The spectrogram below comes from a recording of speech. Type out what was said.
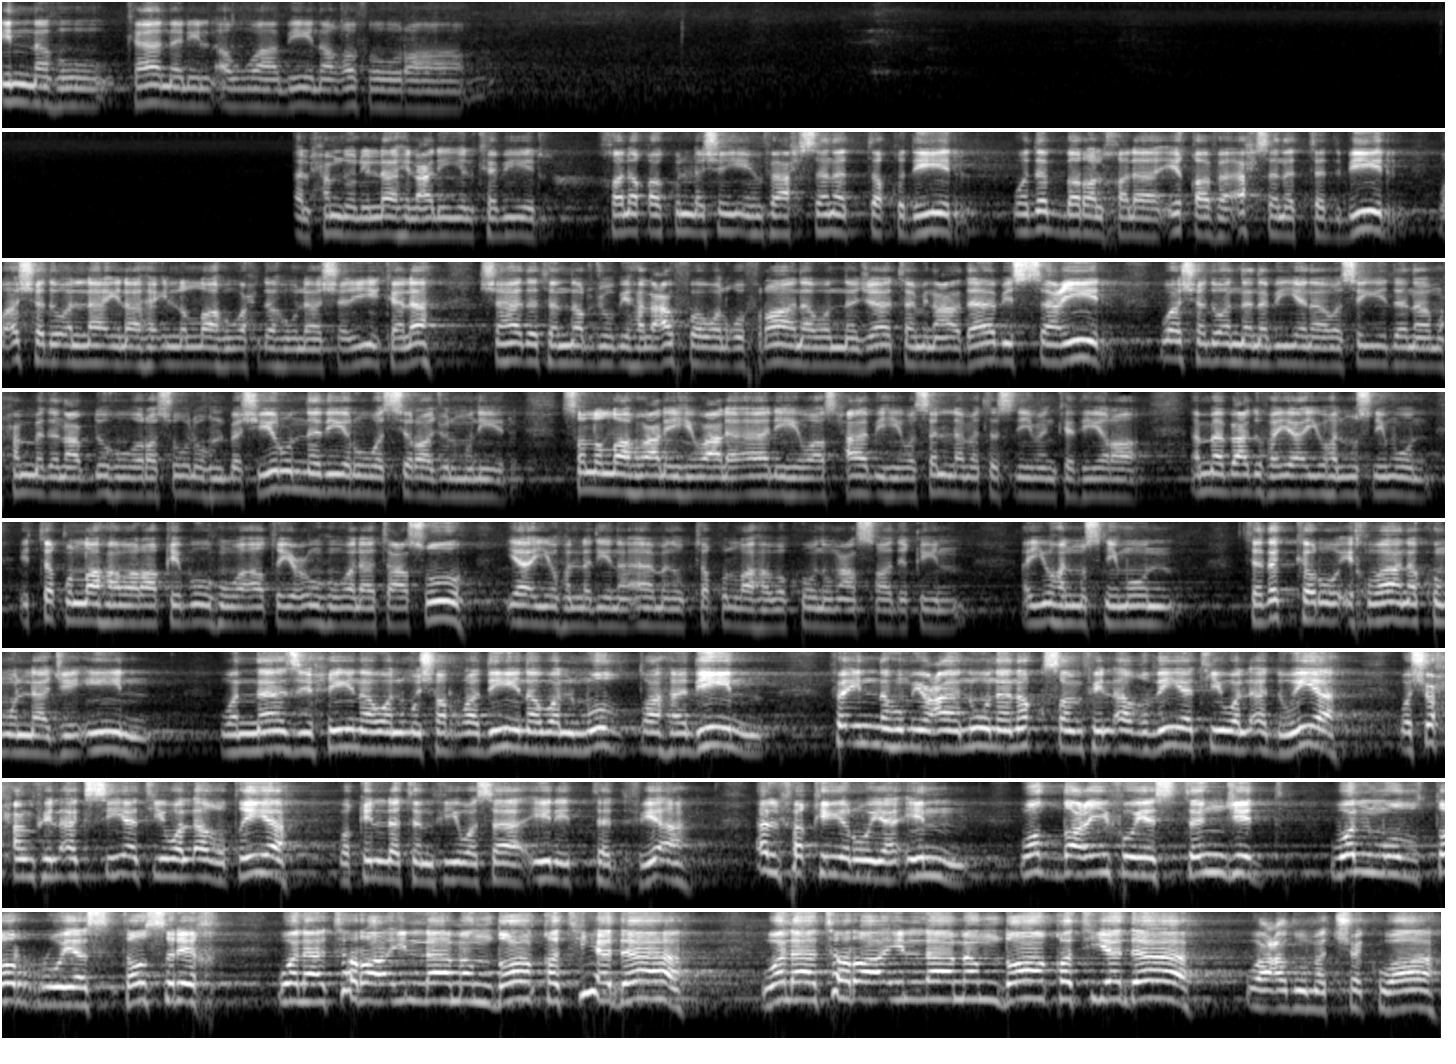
إنه كان للأوابين غفورا. الحمد لله العلي الكبير خلق كل شيء فأحسن التقدير ودبر الخلائق فأحسن التدبير وأشهد أن لا إله إلا الله وحده لا شريك له شهادة نرجو بها العفو والغفران والنجاة من عذاب السعير. وأشهد أن نبينا وسيدنا محمدا عبده ورسوله البشير النذير والسراج المنير. صلى الله عليه وعلى آله وأصحابه وسلم تسليما كثيرا. أما بعد فيا أيها المسلمون اتقوا الله وراقبوه وأطيعوه ولا تعصوه. يا أيها الذين آمنوا اتقوا الله وكونوا مع الصادقين. أيها المسلمون تذكروا إخوانكم اللاجئين والنازحين والمشردين والمضطهدين فإنهم يعانون نقصا في الأغذية والأدوية وشحا في الأكسية والأغطية وقلة في وسائل التدفئة. الفقير يئن والضعيف يستنجد والمضطر يستصرخ. ولا ترى إلا من ضاقت يداه ولا ترى إلا من ضاقت يداه وعظمت شكواه.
